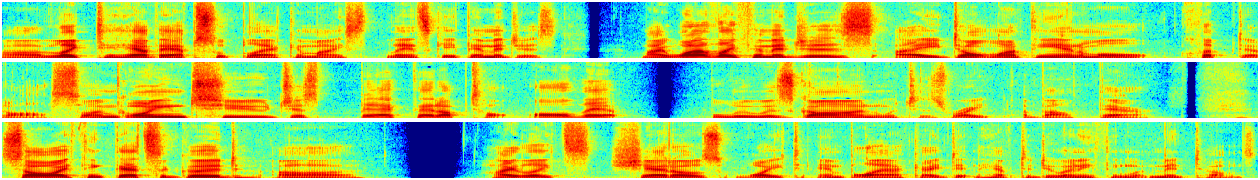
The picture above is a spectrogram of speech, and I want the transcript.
Uh, I like to have absolute black in my landscape images. My wildlife images, I don't want the animal clipped at all. So I'm going to just back that up till all that blue is gone, which is right about there. So I think that's a good uh, highlights, shadows, white and black. I didn't have to do anything with midtones.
